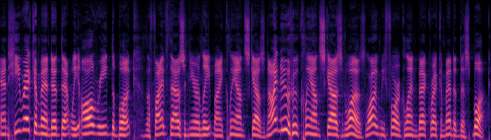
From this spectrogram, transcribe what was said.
And he recommended that we all read the book, The 5,000 Year Leap by Cleon Skousen. Now, I knew who Cleon Skousen was long before Glenn Beck recommended this book.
